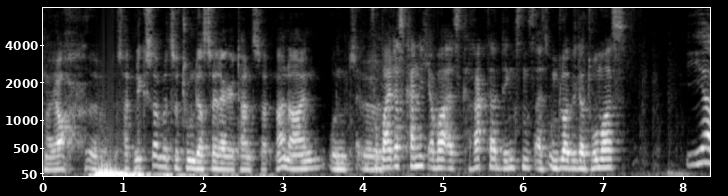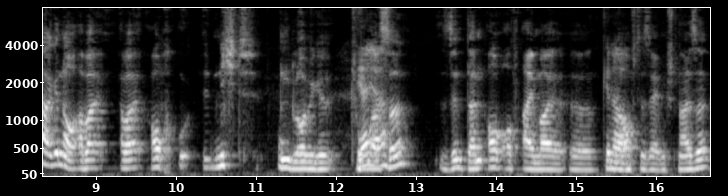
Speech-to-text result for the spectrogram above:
naja, äh, das hat nichts damit zu tun, dass der da getanzt hat. Nein, nein. Und äh, Wobei das kann ich aber als Charakter Dingsens, als ungläubiger Thomas. Ja, genau, aber, aber auch nicht ungläubige Thomasse sind dann auch auf einmal äh, Genau. auf derselben Schneise.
